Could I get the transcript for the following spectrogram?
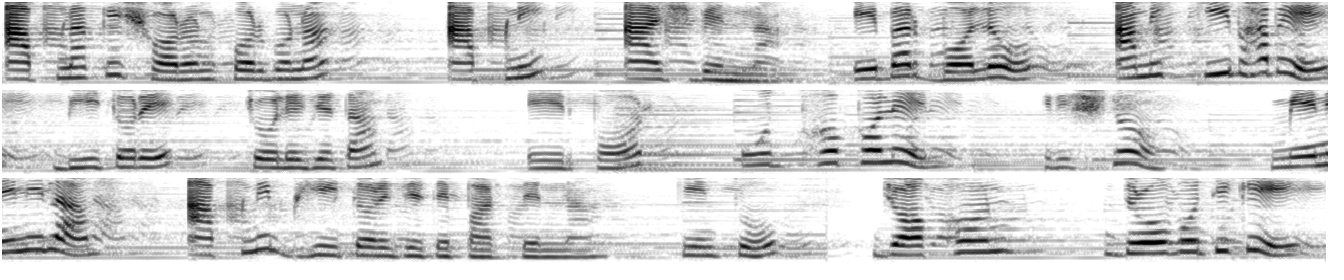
আপনাকে স্মরণ করব না, আপনি আসবেন না। এবার বলো, আমি কীভাবে ভিতরে চলে যেতাম? এরপর উদ্ভব বলেন, কৃষ্ণ, মেনে নিলাম আপনি ভিতরে যেতে পারতেন না। কিন্তু যখন দ্রৌপদীকে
